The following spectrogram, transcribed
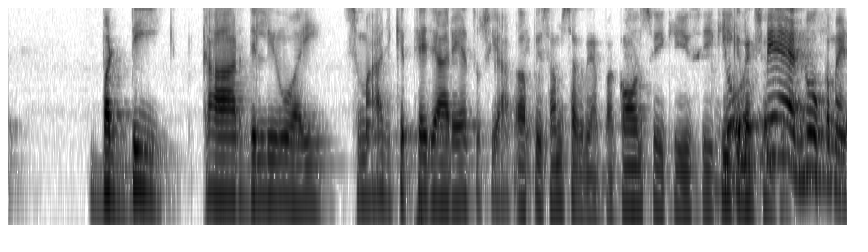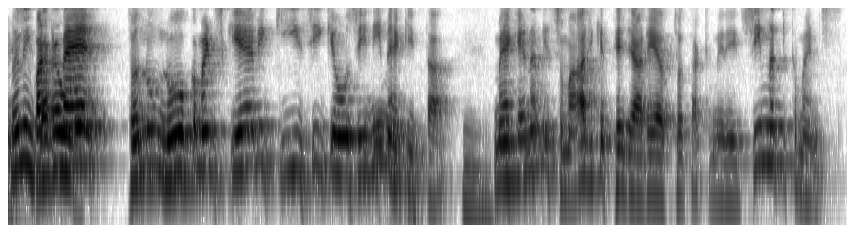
ਵੱਡੀ ਕਾਰ ਦਿੱਲੀੋਂ ਆਈ। ਸਮਾਜ ਕਿੱਥੇ ਜਾ ਰਿਹਾ ਤੁਸੀਂ ਆਪ ਆਪ ਹੀ ਸਮਝ ਸਕਦੇ ਆਪਾਂ ਕੌਣ ਸੀ ਕੀ ਸੀ ਕੀ ਕਨੈਕਸ਼ਨ ਸੀ। ਮੈਂ ਨੋ ਕਮੈਂਟਸ ਬਟ ਮੈਂ ਤੁਹਾਨੂੰ ਨੋ ਕਮੈਂਟਸ ਕਿਹਾ ਵੀ ਕੀ ਸੀ ਕਿਉਂ ਸੀ ਨਹੀਂ ਮੈਂ ਕੀਤਾ। ਮੈਂ ਕਹਿੰਦਾ ਵੀ ਸਮਾਜ ਕਿੱਥੇ ਜਾ ਰਿਹਾ ਉੱਥੋਂ ਤੱਕ ਮੇਰੇ ਸੀਮਤ ਕਮੈਂਟਸ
